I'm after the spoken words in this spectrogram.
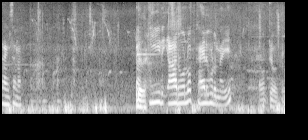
థ్యాంక్స్ అన్న. ఈ ఆ రోలో కాయలు కూడా ఉన్నాయి. ఓకే ఓకే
